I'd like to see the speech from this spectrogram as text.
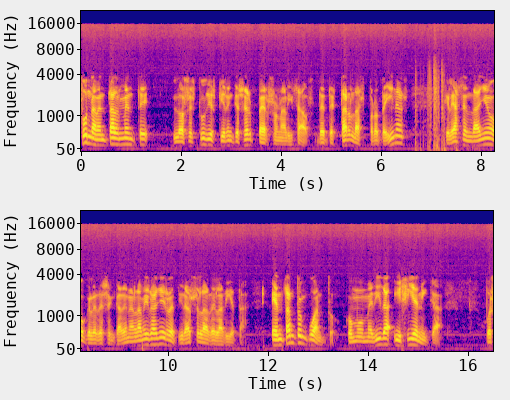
fundamentalmente los estudios tienen que ser personalizados, detectar las proteínas que le hacen daño o que le desencadenan la migraña y retirársela de la dieta. En tanto en cuanto, como medida higiénica, pues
